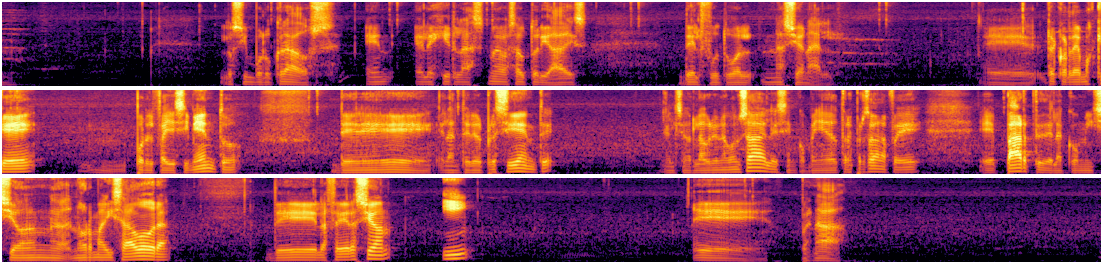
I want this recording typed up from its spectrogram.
los involucrados en elegir las nuevas autoridades del fútbol nacional. Eh, recordemos que mm, por el fallecimiento del el anterior presidente, el señor Laureano González, en compañía de otras personas, fue eh, parte de la comisión normalizadora de la federación y eh, pues nada,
